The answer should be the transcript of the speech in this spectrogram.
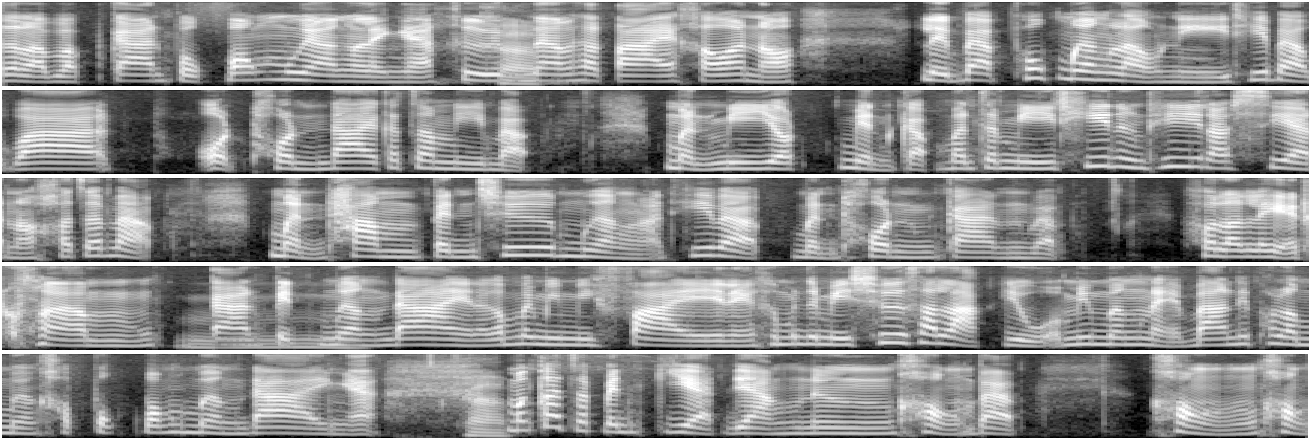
สำหรับแบบการปกป้องเมืองอะไรเงี้ยคือครับแนวสไตล์เขาอะเนาะหรือแบบพวกเมืองเหล่านี้ที่แบบว่าอดทนได้ก็จะมีแบบ เหมือนมียศเหมือนกับมันจะมีที่หนึ่งที่รัสเซียเนาะเขาจะแบบเหมือนทำเป็นชื่อเมืองอะที่แบบเหมือนทนการแบบทรเลทความการปิดเมืองได้แล้วก็มันมีมีไฟอะไรคือมันจะมีชื่อสลักอยู่ว่ามีเมืองไหนบ้างที่พลเมืองเขาปกป้องเมืองได้อย่างเงี้ยครับมันก็จะเป็นเกียรติอย่างหนึ่งของแบบของของ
